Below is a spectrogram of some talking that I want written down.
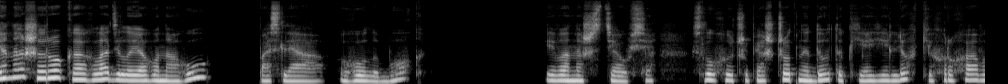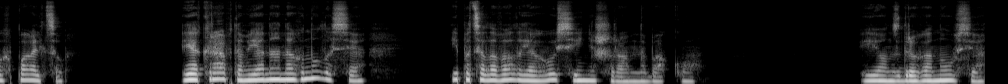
яна шырока агладзіла яго нагу пасля голы бок Іван аж сцяўся слухаючы пяшчотны дотык яе лёгкіх рухавых пальцаў. Як раптам яна нагнулася і пацалавала яго сіні шрам на баку. Ён здрыгануўся,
